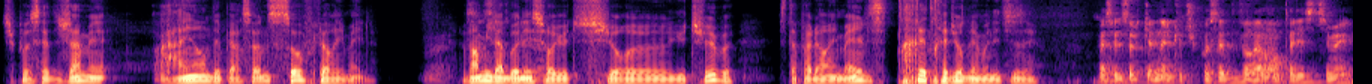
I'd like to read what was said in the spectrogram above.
Tu possèdes jamais rien des personnes sauf leur email. Ouais. 20 000 C'est- abonnés sur, euh, YouTube, si t'as pas leur email, c'est très très dur de les monétiser. Ouais, c'est le seul canal que tu possèdes vraiment, ta liste email.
